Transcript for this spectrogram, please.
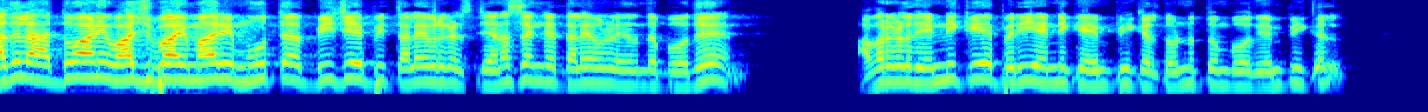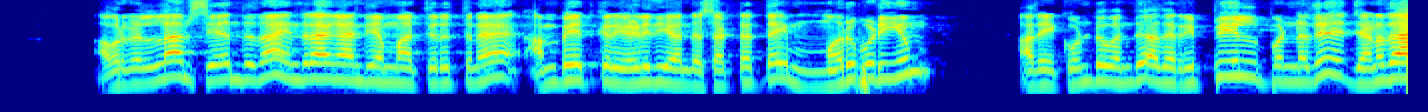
அதுல அத்வானி வாஜ்பாய் மாதிரி மூத்த பிஜேபி தலைவர்கள் ஜனசங்க தலைவர்கள் இருந்தபோது அவர்களது எண்ணிக்கையே பெரிய எண்ணிக்கை எம்பிக்கள் தொண்ணூத்தொன்பது எம்பிக்கள் அவர்கள் எல்லாம் சேர்ந்து தான் இந்திரா காந்தி அம்மா திருத்தின அம்பேத்கர் எழுதிய அந்த சட்டத்தை மறுபடியும் அதை கொண்டு வந்து அதை ரிப்பீல் பண்ணது ஜனதா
